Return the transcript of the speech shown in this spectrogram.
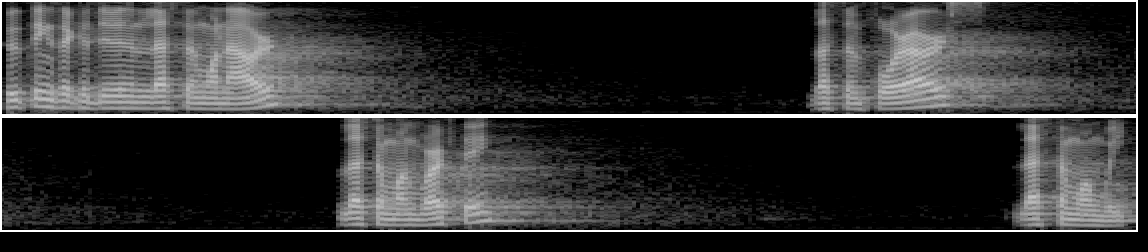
Who thinks I could do it in less than one hour? Less than four hours? Less than one workday? Less than one week.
